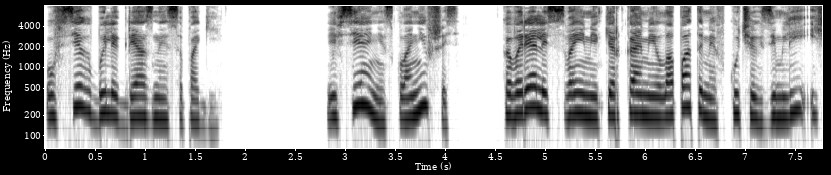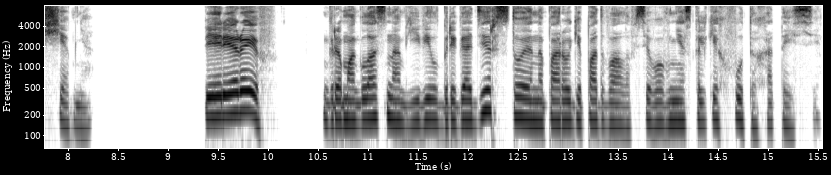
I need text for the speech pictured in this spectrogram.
У всех были грязные сапоги. И все они, склонившись, ковырялись своими кирками и лопатами в кучах земли и щебня. «Перерыв!» — громогласно объявил бригадир, стоя на пороге подвала всего в нескольких футах от Эсси.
